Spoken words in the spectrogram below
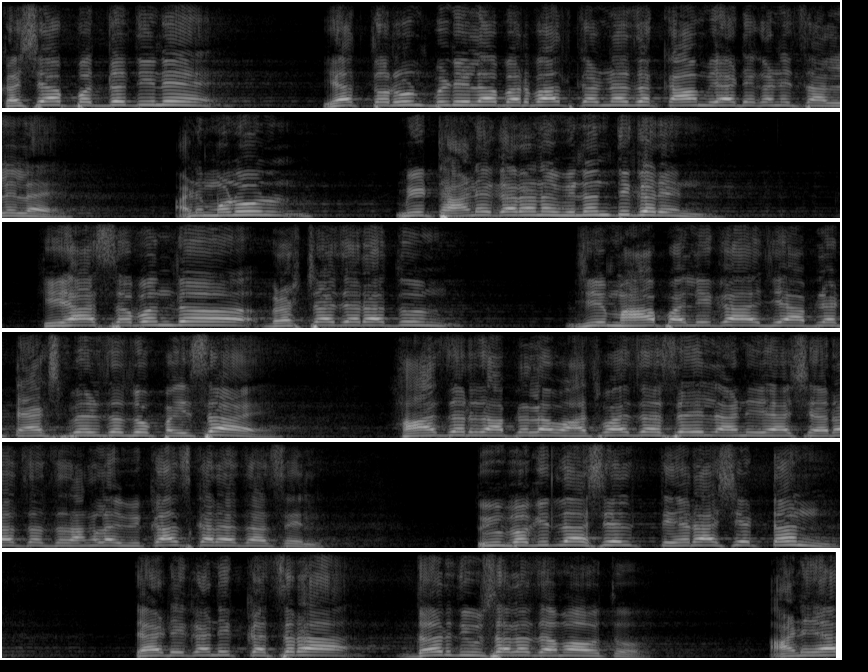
कशा पद्धतीने या तरुण पिढीला बर्बाद करण्याचं काम या ठिकाणी चाललेलं आहे. आणि म्हणून मी ठाणेकरांना विनंती करेन की हा संबंध भ्रष्टाचारातून जी महापालिका जे आपल्या टॅक्सपेअरचा जो पैसा आहे हा जर आपल्याला वाचवायचा असेल आणि या शहराचा चांगला विकास करायचा असेल तुम्ही बघितलं असेल तेराशे टन त्या ठिकाणी कचरा दर दिवसाला जमा होतो. आणि या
